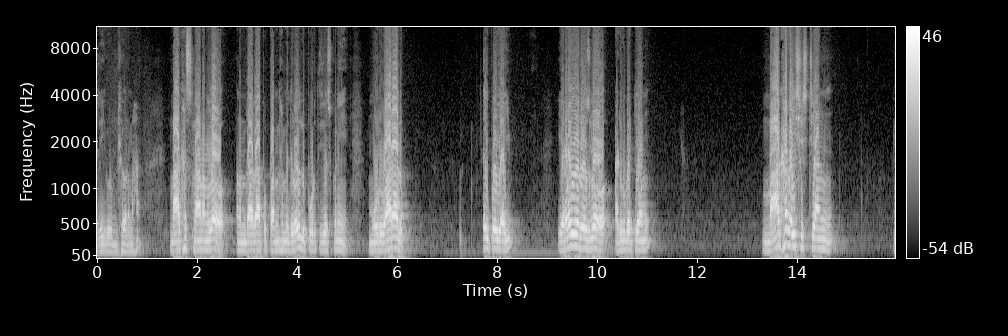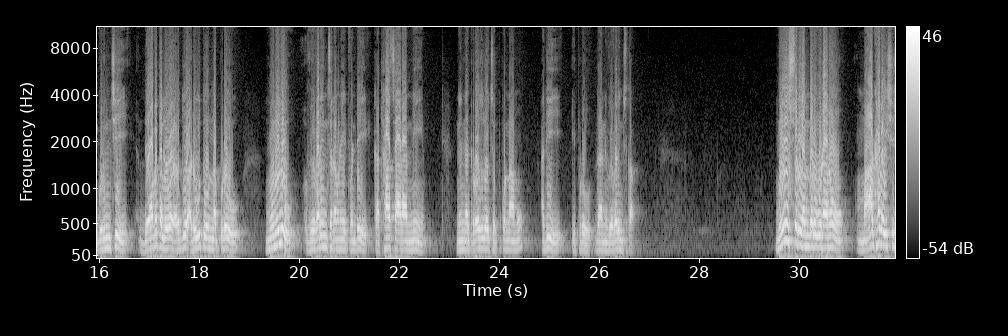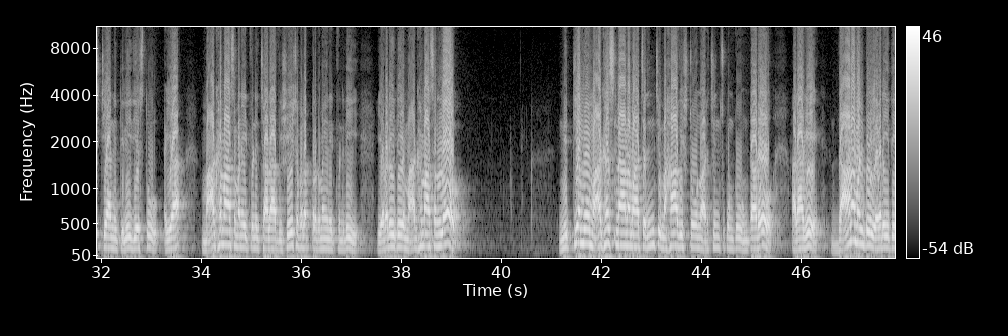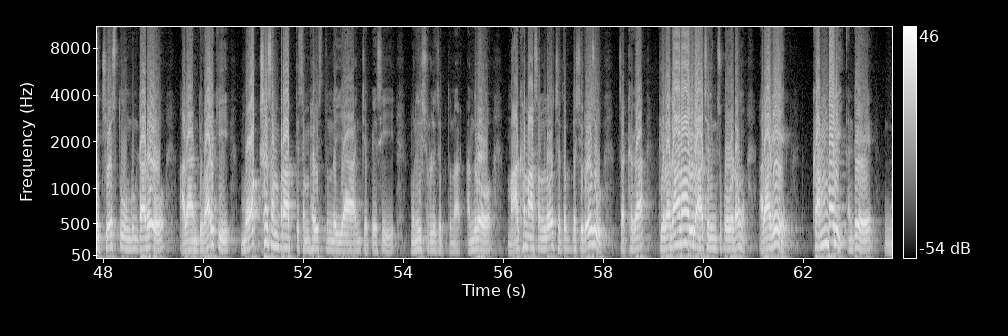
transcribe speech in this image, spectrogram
శ్రీ గురుభ్యో నమ. మాఘస్నానంలో మనం దాదాపు పంతొమ్మిది రోజులు పూర్తి చేసుకుని మూడు వారాలు అయిపోయాయి. ఇరవయో రోజులో అడుగుపెట్టాము మాఘ వైశిష్ట్యం గురించి దేవతలు అడుగు అడుగుతూ ఉన్నప్పుడు మునులు వివరించడం అనేటువంటి కథాసారాన్ని నిన్నటి రోజులో చెప్పుకున్నాము. అది ఇప్పుడు దాన్ని వివరించుతాం. మునీశ్వరులందరూ కూడాను మాఘ వైశిష్ట్యాన్ని తెలియజేస్తూ అయ్యా మాఘమాసం అనేటువంటి చాలా విశేష ఫలప్రదమైనటువంటిది. ఎవరైతే మాఘమాసంలో నిత్యము మాఘస్నానమాచరించి మహావిష్ణువును అర్చించుకుంటూ ఉంటారో అలాగే దానమంటూ ఎవరైతే చేస్తూ ఉంటుంటారో అలాంటి వారికి మోక్ష సంప్రాప్తి సంభవిస్తుందయ్యా అని చెప్పేసి మునీశ్వరులు చెప్తున్నారు. అందులో మాఘమాసంలో చతుర్దశి రోజు చక్కగా తిలదానాదులు ఆచరించుకోవడం అలాగే కంబలి అంటే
